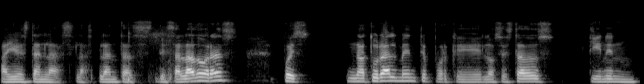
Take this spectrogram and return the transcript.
ahí están las, las plantas desaladoras, pues naturalmente porque los estados tienen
